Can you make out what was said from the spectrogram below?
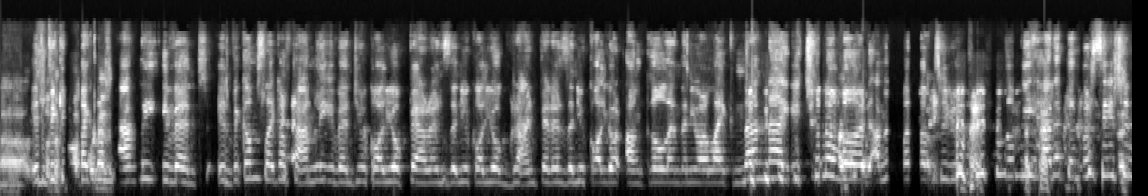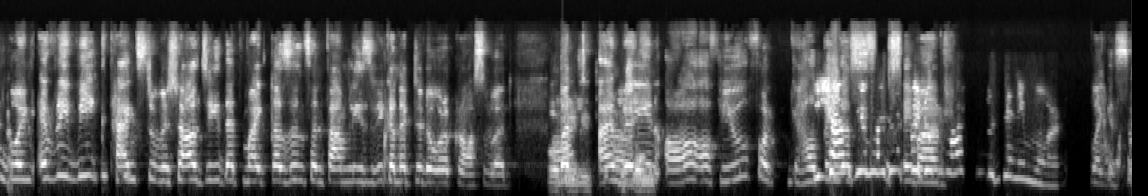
Uh, It so becomes like a is family event. It becomes like a family event. You call your parents, then you call your grandparents, then you call your uncle, and then you are like, Nana, ichuna word. I mean, to you. So we had a conversation going every week, thanks to Vishal ji, that my cousins and family is reconnected over a crossword. Oh, but really? I'm really in awe of you for helping Vishal us ji, why don't save we do our crosswords anymore? legacy.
